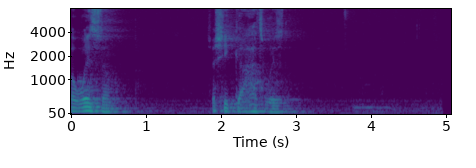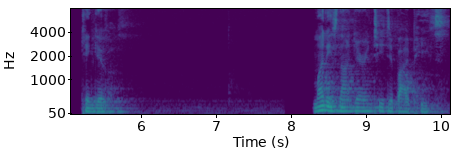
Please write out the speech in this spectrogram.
But wisdom, especially God's wisdom, can give us. Money's not guaranteed to buy peace.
